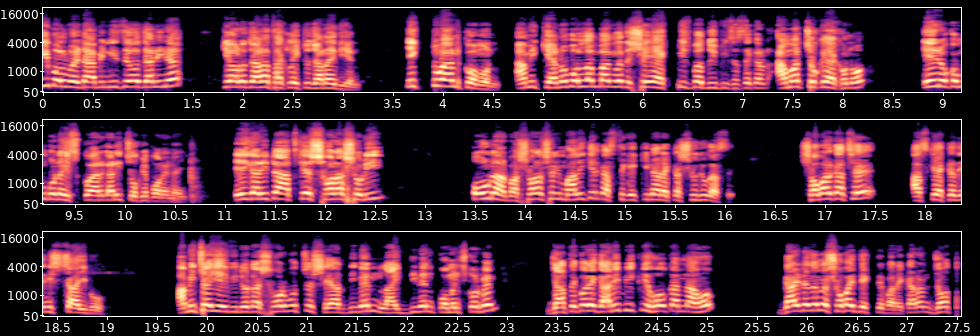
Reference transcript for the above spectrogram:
কি বলব এটা আমি নিজেও জানি না। কেউ জানা থাকলে একটু জানাই দিয়েন। একটু আনকমন আমি কেন বললাম বাংলাদেশে এক পিস বা দুই পিস আছে? কারণ আমার চোখে এখনও এইরকম কোনো স্কোয়ার গাড়ি চোখে পড়ে নাই। এই গাড়িটা আজকে সরাসরি ওনার বা সরাসরি মালিকের কাছ থেকে কেনার একটা সুযোগ আছে। সবার কাছে আজকে একটা জিনিস চাইব। আমি চাই এই ভিডিওটা সর্বোচ্চ শেয়ার দিবেন লাইক দিবেন কমেন্টস করবেন। যাতে করে গাড়ি বিক্রি হোক আর না হোক গাড়িটা যেন সবাই দেখতে পারে, কারণ যত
